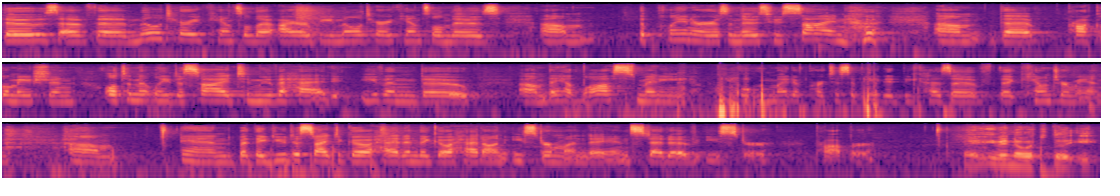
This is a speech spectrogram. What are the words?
those of the military council, the IRB military council, and those um, the planners and those who sign um, the proclamation ultimately decide to move ahead, even though um, they had lost many people who might have participated because of the countermand. Um, and, but they do decide to go ahead and they go ahead on Easter Monday instead of Easter proper. Even though it's the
